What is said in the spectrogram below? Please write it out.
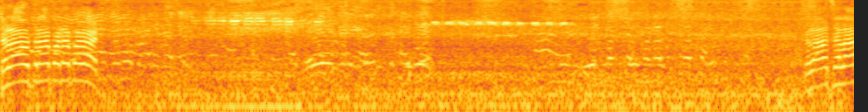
चला उतरा पटापट. चला चला.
